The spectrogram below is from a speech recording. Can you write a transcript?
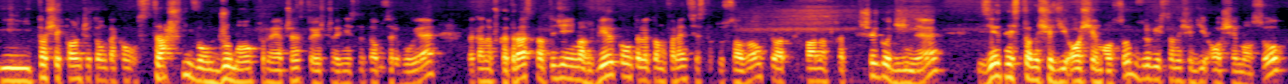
i to się kończy tą taką straszliwą dżumą, którą ja często jeszcze niestety obserwuję. Taka na przykład raz na tydzień masz wielką telekonferencję statusową, która trwa na przykład 3 godziny. Z jednej strony siedzi 8 osób, z drugiej strony siedzi 8 osób.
